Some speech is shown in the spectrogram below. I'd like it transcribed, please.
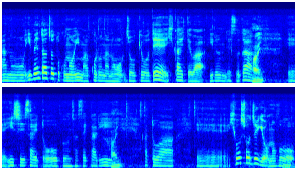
あのイベントはちょっとこの今コロナの状況で控えてはいるんですが、はい。えー EC サイトをオープンさせたり、はい。あとは、えー表彰事業の方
